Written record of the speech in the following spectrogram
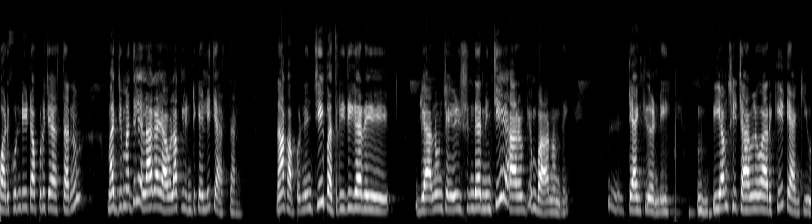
పడుకుండేటప్పుడు చేస్తాను. మధ్య మధ్యలో ఇలాగ ఎవలొక్కల ఇంటికి వెళ్ళి చేస్తాను. నాకు అప్పటి నుంచి పత్రిది గారి ధ్యానం చేసిన దగ్గర నుంచి ఆరోగ్యం బాగానుంది థ్యాంక్ యూ అండి. పిఎంసి ఛానల్ వారికి థ్యాంక్ యూ.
